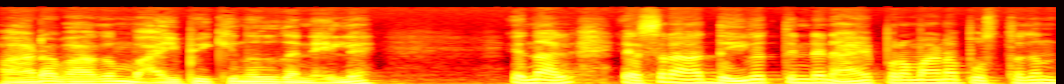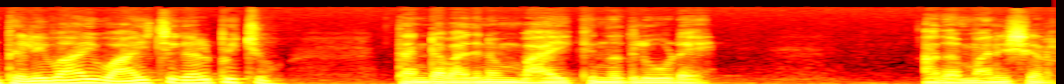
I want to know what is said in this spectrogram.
പാഠഭാഗം വായിപ്പിക്കുന്നത് തന്നെയില്ലേ? എന്നാൽ എസ്ര ദൈവത്തിന്റെ ന്യായപ്രമാണ പുസ്തകം തെളിവായി വായിച്ചു കേൾപ്പിച്ചു. തന്റെ വചനം വായിക്കുന്നതിലൂടെ അത് മനുഷ്യർ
